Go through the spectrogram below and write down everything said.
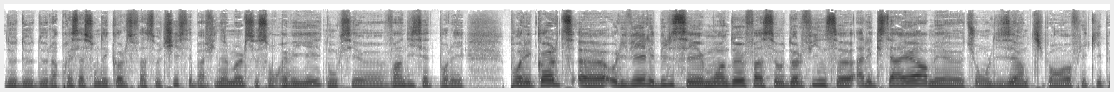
de, la prestation des Colts face aux Chiefs. Et ben finalement, ils se sont réveillés. Donc c'est 20-17 euh, pour les, Colts. Olivier, les Bills, c'est moins 2 face aux Dolphins à l'extérieur. Mais tu, on le disait un petit peu en off, l'équipe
